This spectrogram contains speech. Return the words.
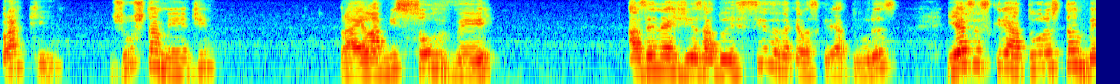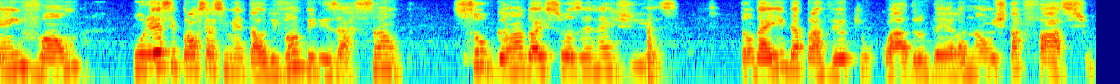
Para quê? Justamente para ela absorver as energias adoecidas daquelas criaturas, e essas criaturas também vão, por esse processo mental de vampirização, sugando as suas energias. Então, daí dá para ver que o quadro dela não está fácil.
